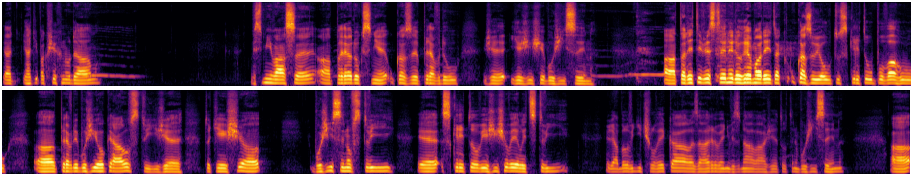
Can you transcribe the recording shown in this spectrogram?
já, já ti pak všechno dám. Vysmívá se a paradoxně ukazuje pravdu, že Ježíš je boží syn. A tady ty dvě scény dohromady tak ukazují tu skrytou povahu pravdy božího království, že totiž boží synovství je skryto v Ježíšově lidství, Ďábel vidí člověka, ale zároveň vyznává, že je to ten boží syn. A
